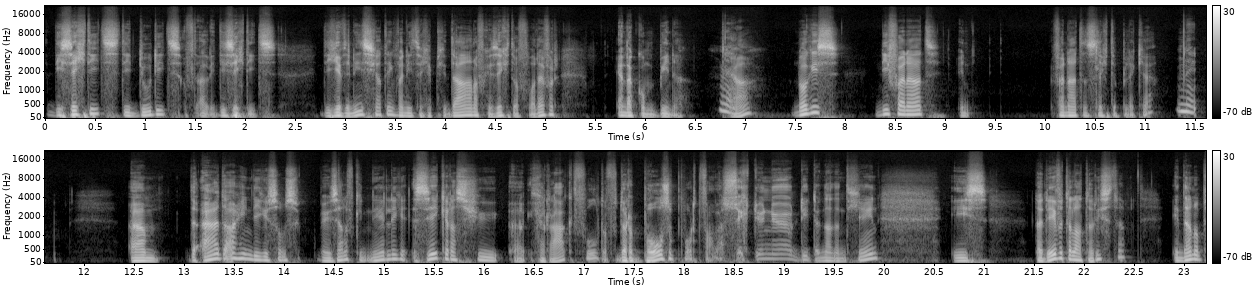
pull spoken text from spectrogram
die zegt iets, die doet iets, of die zegt iets. Die geeft een inschatting van iets dat je hebt gedaan of gezegd of whatever, en dat komt binnen. Ja. Ja. Nog eens, niet vanuit een, vanuit een slechte plek. Hè? Nee. Ehm, de uitdaging die je soms bij jezelf kunt neerleggen, zeker als je je eh, geraakt voelt of er boos op wordt van wat zegt u nu, dit en dat en hetgeen, is dat even te laten rusten en dan op,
